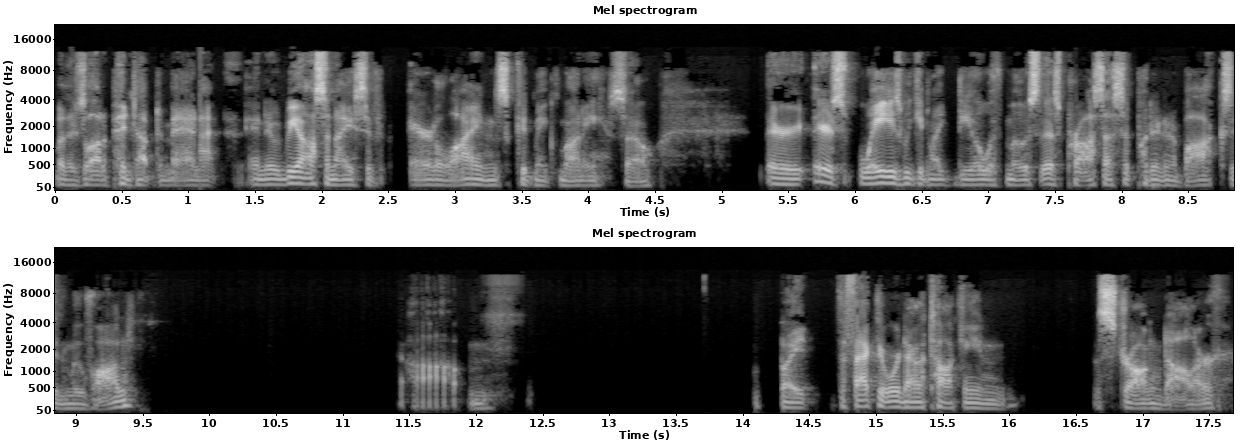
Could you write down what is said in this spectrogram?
But there's a lot of pent up demand. And it would be also nice if airlines could make money. So there, there's ways we can like deal with most of this process and put it in a box and move on. Um, but the fact that we're now talking a strong dollar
